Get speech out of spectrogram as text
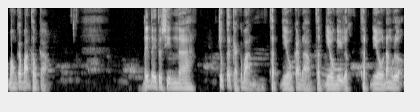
Mong các bạn thông cảm. Đến đây tôi xin uh, chúc tất cả các bạn thật nhiều can đảm thật nhiều nghị lực thật nhiều năng lượng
